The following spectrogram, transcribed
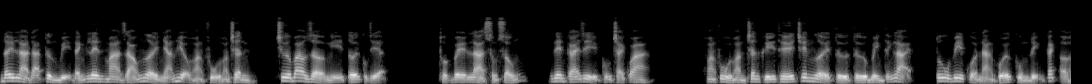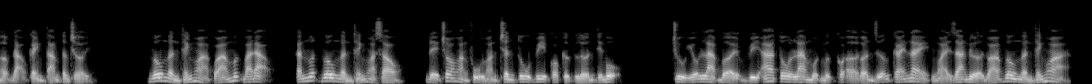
Đây là đã từng bị đánh lên ma giáo người nhãn hiệu hoàng phủ hoàng chân, chưa bao giờ nghĩ tới cục diện. Thuộc về là sống sống, nên cái gì cũng trải qua. Hoàng phủ hoàn chân khí thế trên người từ từ bình tĩnh lại, tu vi của nàng cuối cùng định cách ở hợp đạo cảnh tám tầng trời. Vô ngần thánh hỏa quá mức bá đạo, cắn nuốt vô ngần thánh hỏa sau, để cho hoàng phủ hoàn chân tu vi có cực lớn tiến bộ. Chủ yếu là bởi vì a tô la một mực có ở ẩn dưỡng cái này, ngoài ra nửa đoá vô ngần thánh hỏa,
